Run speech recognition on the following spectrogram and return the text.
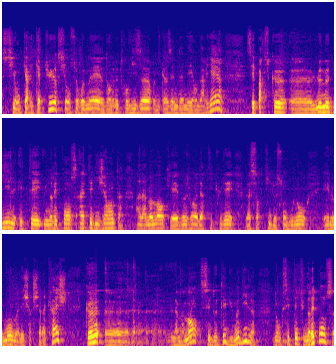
si on caricature, si on se remet dans le rétroviseur une quinzaine d'années en arrière, c'est parce que euh, le mobile était une réponse intelligente à la maman qui avait besoin d'articuler la sortie de son boulot et le môme allait chercher à la crèche, que la maman s'est dotée du mobile. Donc c'était une réponse.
